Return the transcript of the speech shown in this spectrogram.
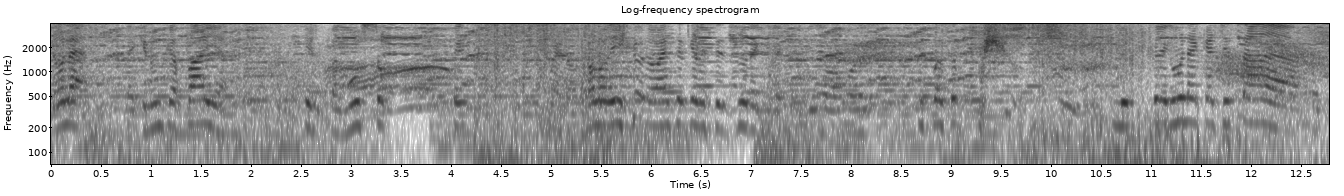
tiró la, la que nunca falla. El famoso. Bueno, no lo digo, no va a ser que me censuren el video. A ver. ¿Qué pasa? Le pegó una cachetada. Ok.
